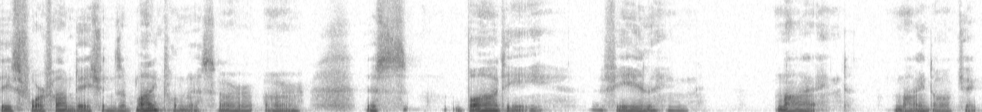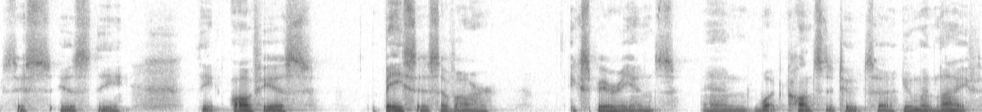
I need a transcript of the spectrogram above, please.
these four foundations of mindfulness are are this body, feeling, mind, mind objects. This is the the obvious basis of our experience and what constitutes a human life.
